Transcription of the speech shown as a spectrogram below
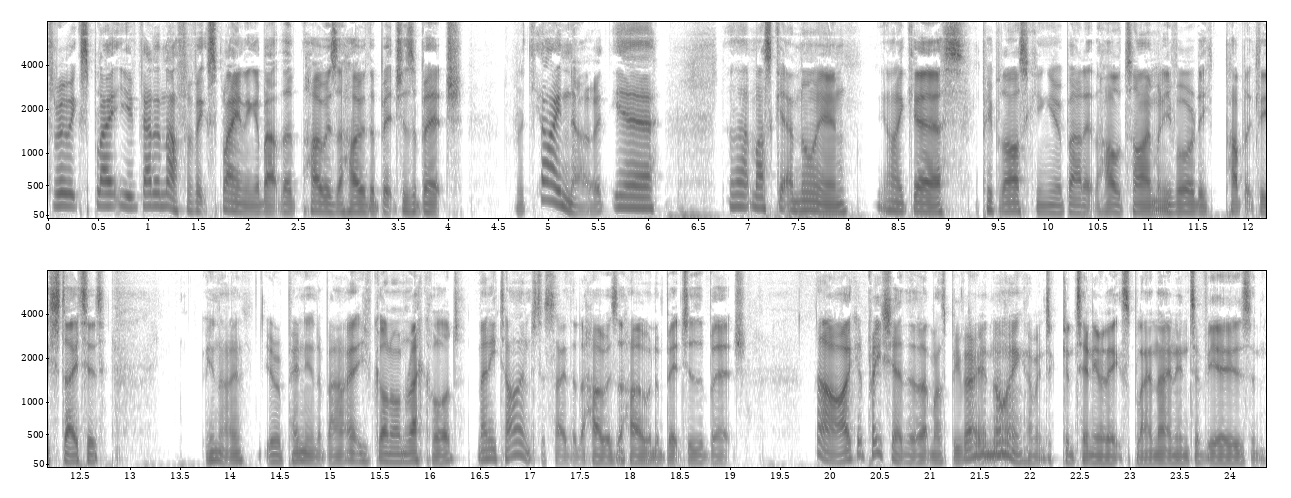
through explain. You've had enough of explaining about the hoe is a hoe, the bitch is a bitch. Yeah, I know it. Yeah, that must get annoying. Yeah, I guess people asking you about it the whole time when you've already publicly stated, you know, your opinion about it. You've gone on record many times to say that a hoe is a hoe and a bitch is a bitch. No, I can appreciate that. That must be very annoying having to continually explain that in interviews and,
